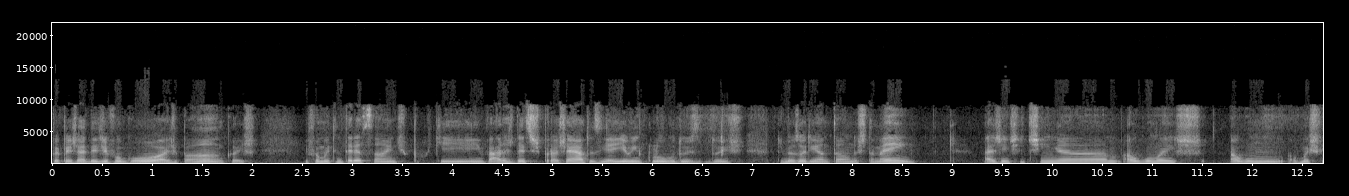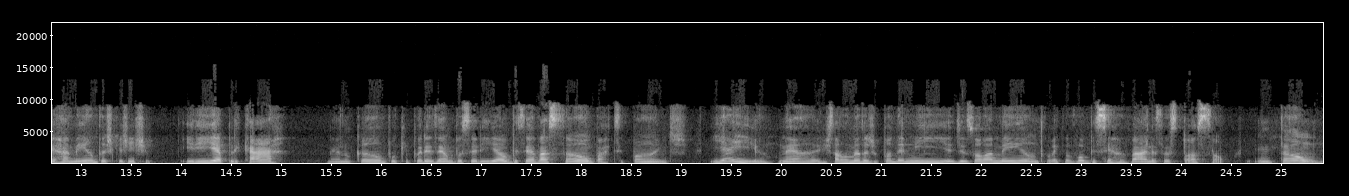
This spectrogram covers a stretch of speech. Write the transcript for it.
PPGAD divulgou as bancas, e foi muito interessante, porque em vários desses projetos, e aí eu incluo dos, dos, dos meus orientandos também, a gente tinha algumas, algum, algumas ferramentas que a gente iria aplicar né, no campo, que, por exemplo, seria a observação participante. E aí, né? A gente está no momento de pandemia, de isolamento, como é que eu vou observar nessa situação? Então,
